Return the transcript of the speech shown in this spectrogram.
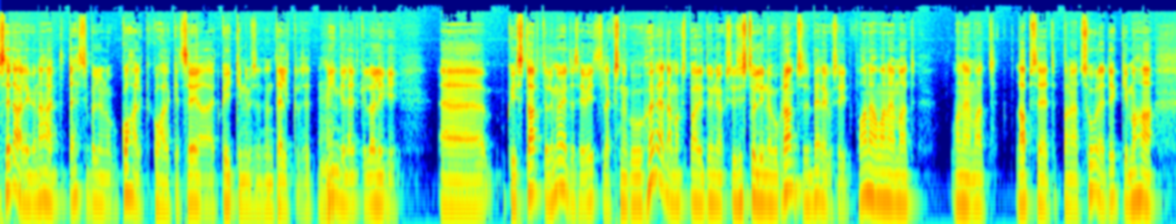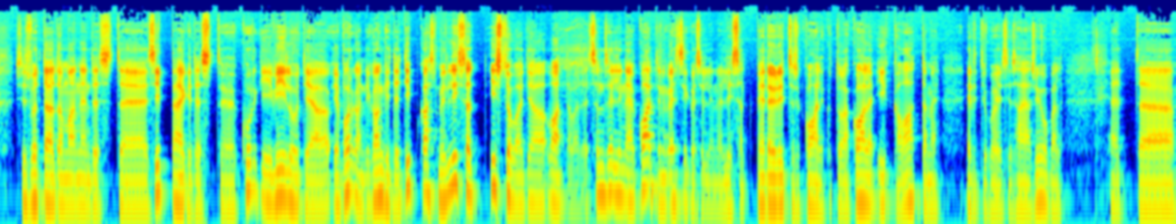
seda oli ka näha, et, et hästi palju nagu kohalikke kohalikke, et see ei ole, et kõik inimesed on telklased mm. -hmm. mingil hetkel oligi äh, kui start oli möödas ja veits läks nagu hõredamaks paari tunni jooksul, siis tuli nagu prantsuse pere, kus olid vanavanemad, vanemad, lapsed, panevad suure teki maha, siis võtavad oma nendest äh, sipp-bägidest äh, kurgiviilud ja, ja porgandikangid ja tippkastmed lihtsalt istuvad ja vaatavad, et see on selline kohati nagu hästi ka selline lihtsalt pereüritused, kohalikud tulevad kohale, ikka vaatame, eriti kui oli siis ajas juubel, et äh,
